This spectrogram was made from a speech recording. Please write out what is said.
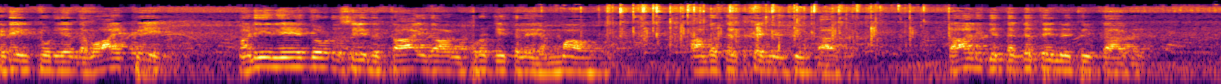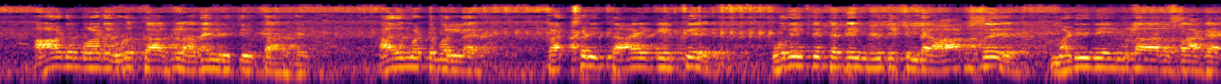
கிடைக்கக்கூடிய அந்த வாய்ப்பை மனிதநேயத்தோடு செய்த தாய் தான் புரட்சித்தலை அம்மா அந்த திட்டத்தை நிறுத்திவிட்டார்கள். தாலிக்கு தங்கத்தை நிறுத்திவிட்டார்கள். ஆடு மாடு கொடுத்தார்கள் அதை நிறுத்திவிட்டார்கள். அது மட்டுமல்ல கற்பனை தாய்களுக்கு உதவி திட்டத்தை நிறுத்திக்கின்ற அரசு மனிதநேயமுள்ள அரசாக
